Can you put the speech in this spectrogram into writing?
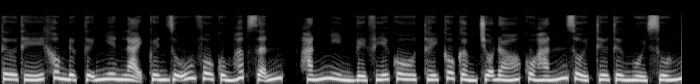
tư thế không được tự nhiên lại quyến rũ vô cùng hấp dẫn, hắn nhìn về phía cô thấy cô cầm chỗ đó của hắn rồi từ từ ngồi xuống,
